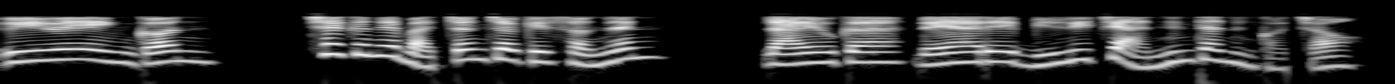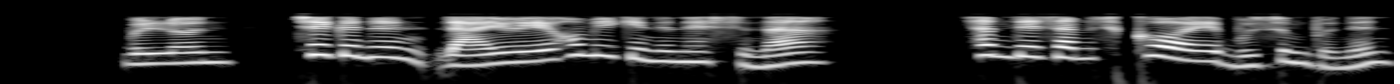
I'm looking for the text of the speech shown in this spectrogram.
의외인 건 최근의 맞전적에서는 라요가 레알에 밀리지 않는다는 거죠. 물론 최근은 라요의 홈이기는 했으나 3대3 스코어의 무승부는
